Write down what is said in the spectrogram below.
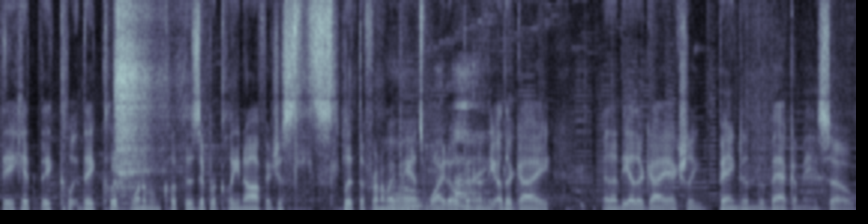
They hit. They cl- they clipped one of them. Clipped the zipper clean off. It just split the front of my oh, pants Oh. wide open, and the other guy, and then the other guy actually banged into the back of me. So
